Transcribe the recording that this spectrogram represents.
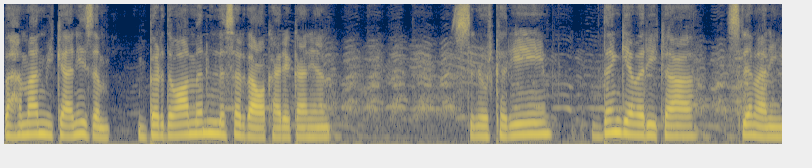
بە هەمان میکانیزم بەردەوامن لەسەر داواکاریەکانیان. سنوور کەریم، دەنگی ئەمەریکا، سلێمانی.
